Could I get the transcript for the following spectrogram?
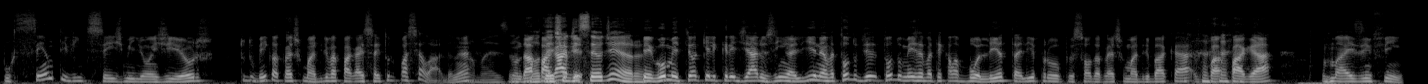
por 126 milhões de euros. Tudo bem que o Atlético Madrid vai pagar isso aí tudo parcelado, né? Ah, mas Não dá não pra deixa pagar, de ser o dinheiro. Pegou, meteu aquele crediáriozinho ali, né? Todo, dia, todo mês vai ter aquela boleta ali pro pessoal do Atlético Madrid baca- pa- pagar. Mas, enfim,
